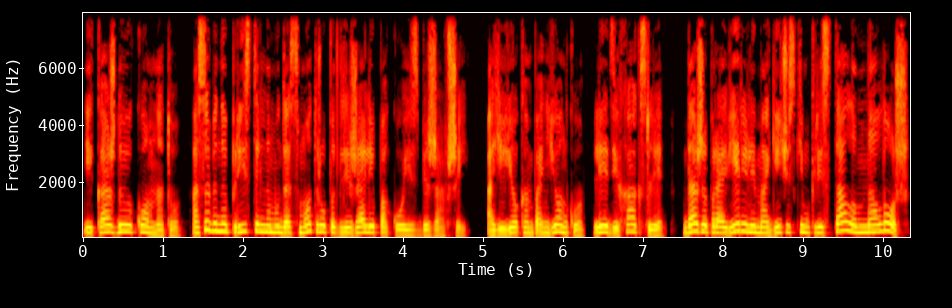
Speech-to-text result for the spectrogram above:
и каждую комнату. Особенно пристальному досмотру подлежали покои сбежавшей. А ее компаньонку, леди Хаксли, даже проверили магическим кристаллом на ложь.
